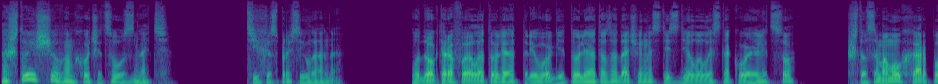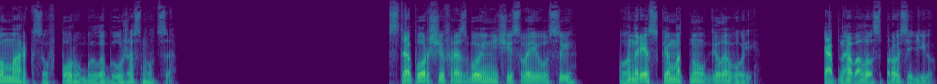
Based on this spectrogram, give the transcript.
«А что еще вам хочется узнать?» — тихо спросила она. У доктора Фелла то ли от тревоги, то ли от озадаченности сделалось такое лицо, что самому Харпо Марксу впору было бы ужаснуться. Стопорщив разбойничьи свои усы, он резко мотнул головой. Копна волос проседью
